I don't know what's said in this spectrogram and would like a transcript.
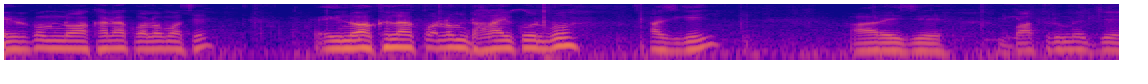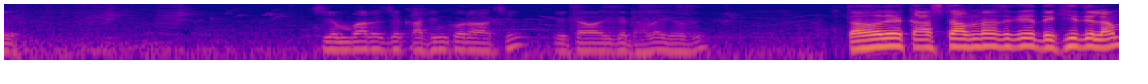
এইরকম নখানা কলম আছে। এই নখানা কলম ঢালাই করব আজকেই। আর এই যে বাথরুমের যে চেম্বারে যে কাটিং করা আছে, এটা আজকে ঢালাই হবে। তাহলে কাজটা আপনাদেরকে দেখিয়ে দিলাম।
